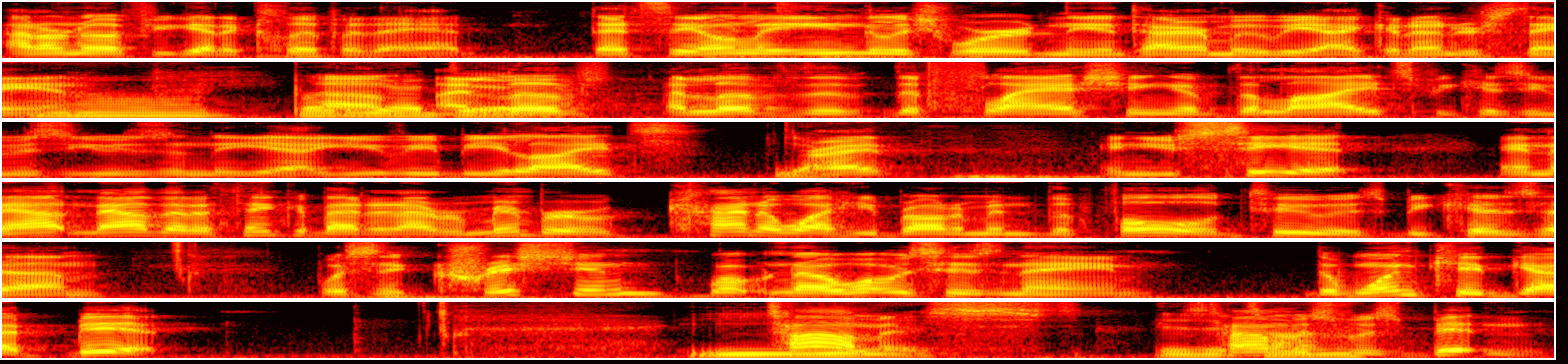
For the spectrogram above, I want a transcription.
I don't know if you got a clip of that, That's the only English word in the entire movie I could understand. Oh, buddy, I Um, I did. love I love the, the flashing of the lights because he was using the uh, UVB lights, Yeah. right? And you see it. And now now that I think about it, I remember kind of why he brought him into the fold too is because um, was it Christian? What no, what was his name? The one kid got bit. Thomas. Is it Thomas Thomas? was bitten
